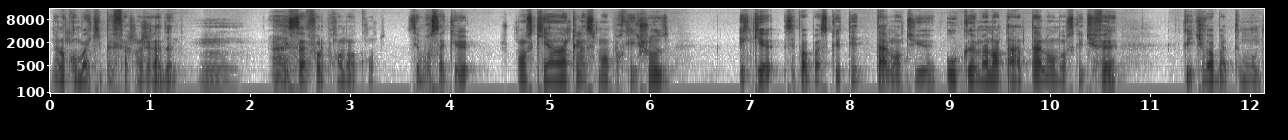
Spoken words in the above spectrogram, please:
dans le combat qui peut faire changer la donne. Hmm. Ouais. Et ça, faut le prendre en compte. C'est pour ça que je pense qu'il y a un classement pour quelque chose et que c'est pas parce que tu es talentueux ou que maintenant tu as un talent dans ce que tu fais que tu vas battre tout le monde.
